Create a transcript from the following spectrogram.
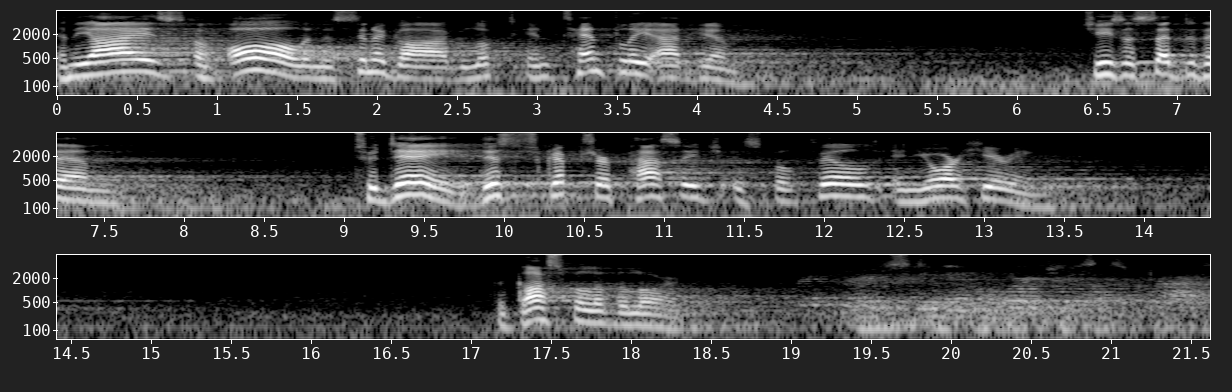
And the eyes of all in the synagogue looked intently at him. Jesus said to them, Today, this scripture passage is fulfilled in your hearing. The gospel of the Lord. Praise to you, Lord Jesus Christ.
